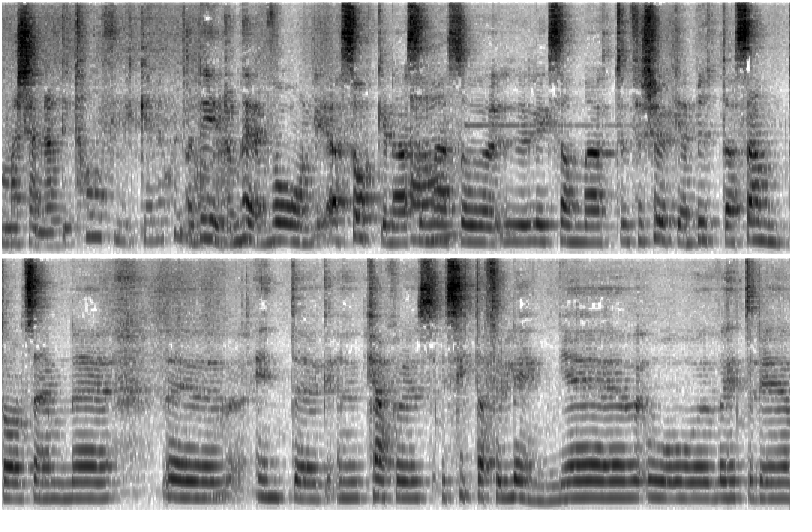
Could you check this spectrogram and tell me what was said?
Om man känner att det tar för mycket energi Ja, det är de här vanliga sakerna som Ja. alltså liksom att försöka byta samtalsämne, eh, inte eh, kanske sitta för länge och vad heter det,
